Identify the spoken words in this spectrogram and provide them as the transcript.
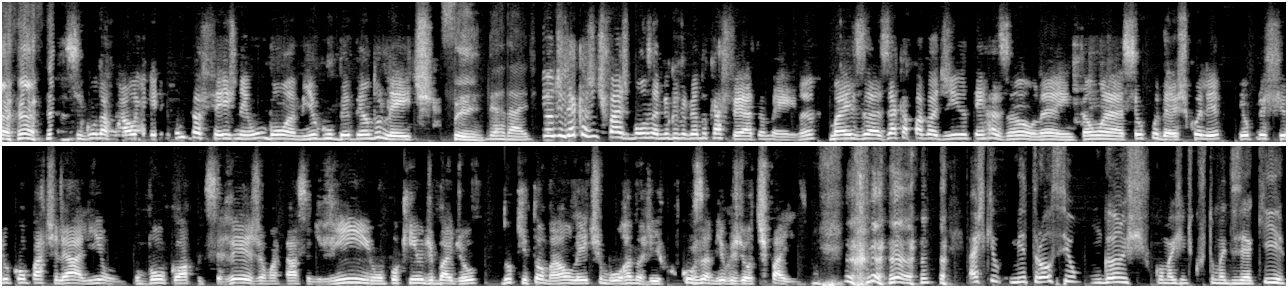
segundo a qual ele nunca fez nenhum bom amigo bebendo leite. Sim. Verdade. Eu diria que a gente faz bons amigos bebendo café também, né? Mas uh, Zeca Pagodinho tem razão, né? Então, uh, se eu puder escolher, eu prefiro compartilhar ali um, um, bom copo de cerveja, uma taça de vinho, um pouquinho de baijiu, do que tomar um leite morno ali com os amigos de outros países. Acho que me trouxe um gancho, como a gente costuma dizer aqui,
